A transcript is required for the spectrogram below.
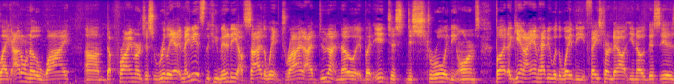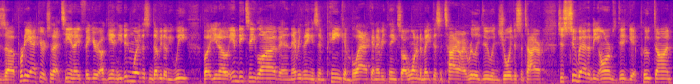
Like, I don't know why. Um, the primer just really, maybe it's the humidity outside, the way it dried, I do not know, but it just destroyed the arms. But again, I am happy with the way the face turned out. You know, this is uh, pretty accurate to that TNA figure. Again, he didn't wear this in WWE, but you know, MDT Live and everything is in pink and black and everything, so I wanted to make this attire. I really do enjoy this attire. Just too bad that the arms did get pooped on.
